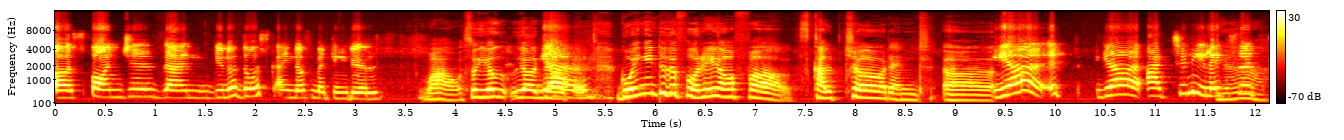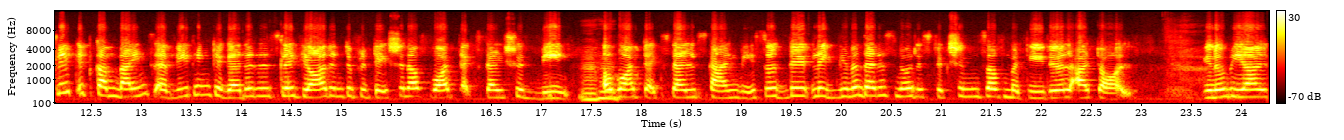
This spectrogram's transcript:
uh, sponges and you know those kind of materials Wow. So you're, you're, Yeah. you're going into the foray of uh, sculpture and uh, yeah it yeah actually like so it's like it combines everything together. It's like your interpretation of what textile should be or what textiles can be. So they like you know there is no restrictions of material at all. You know we are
